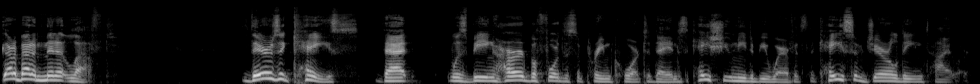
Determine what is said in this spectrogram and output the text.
got about a minute left. There's a case that was being heard before the Supreme Court today, and it's a case you need to be aware of. It's the case of Geraldine Tyler.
